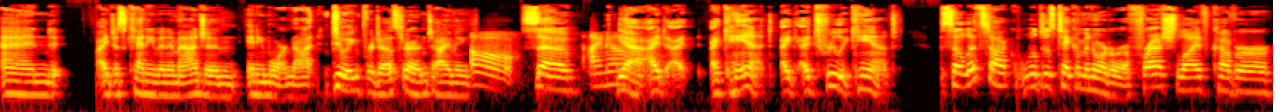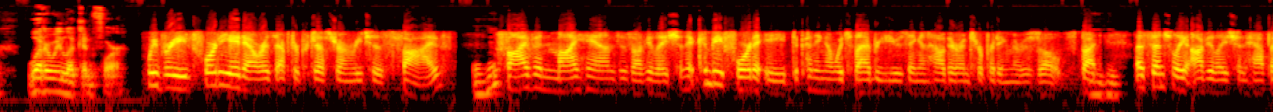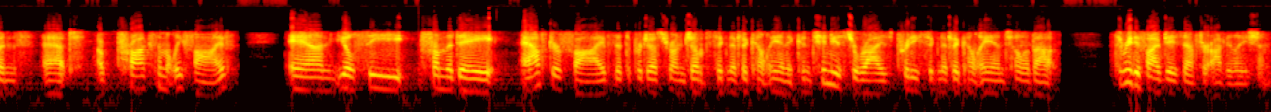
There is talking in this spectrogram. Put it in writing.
And I just can't even imagine anymore not doing progesterone timing. Oh, So, I know. yeah, I, I, I can't. I, I truly can't. So let's talk. We'll just take them in order. A fresh life cover. What are we looking for? We breed 48 hours after progesterone reaches 5. hmm Five in my hands is ovulation. It can be four to eight, depending on which lab you're using and how they're interpreting the results. But Mhm. essentially, ovulation happens at approximately five, and you'll see from the day after five that the progesterone jumps significantly, and it continues to rise pretty significantly until about three to five days after ovulation.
